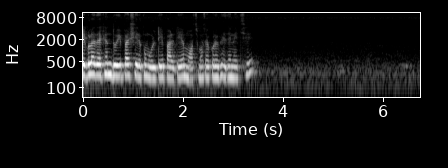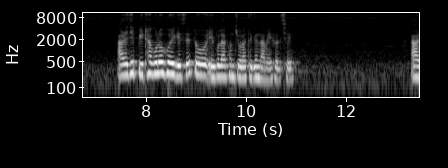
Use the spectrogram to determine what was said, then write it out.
এগুলো দেখেন দুই পাশে এরকম উল্টিয়ে পাল্টিয়ে মচমচা করে ভেজে নিচ্ছে। আর এই যে পিঠাগুলো হয়ে গেছে, তো এগুলো এখন চোলা থেকে নামিয়ে ফেলছে। আর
